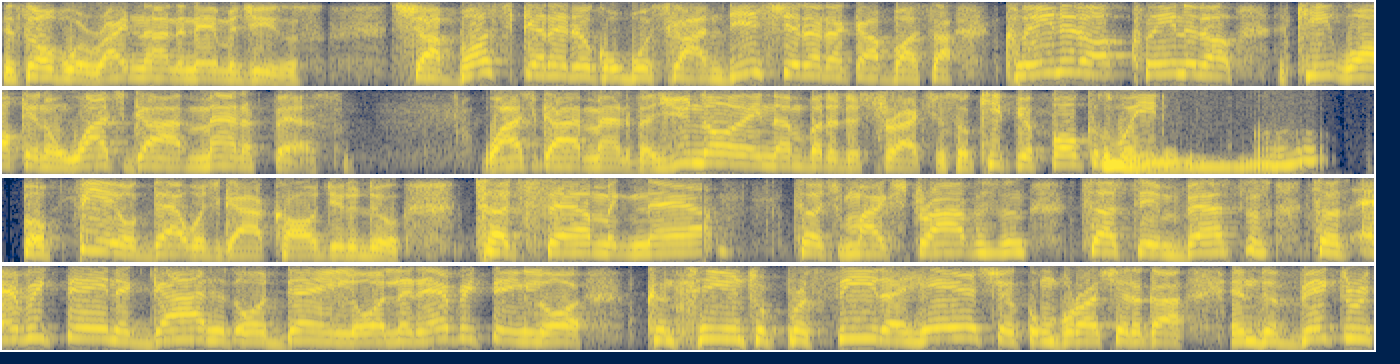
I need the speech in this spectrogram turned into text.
It's over with right now in the name of Jesus. Clean it up, clean it up, and keep walking and watch God manifest. Watch God manifest. You know it ain't nothing but a distraction. So keep your focus where you mm-hmm. fulfill that which God called you to do. Touch Sam McNabb touch Mike Stuyvesant, touch the investors, touch everything that God has ordained, Lord. Let everything, Lord, continue to proceed ahead. God, in the victory,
